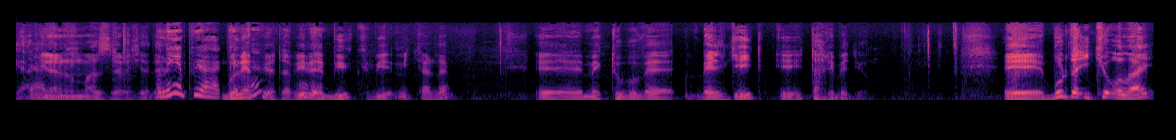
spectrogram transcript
Yani derdim. inanılmaz derecede. Bunu yapıyor hakikaten. Bunu yapıyor tabii ve büyük bir miktarda e, mektubu ve belgeyi e, tahrip ediyor. E, burada iki olay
